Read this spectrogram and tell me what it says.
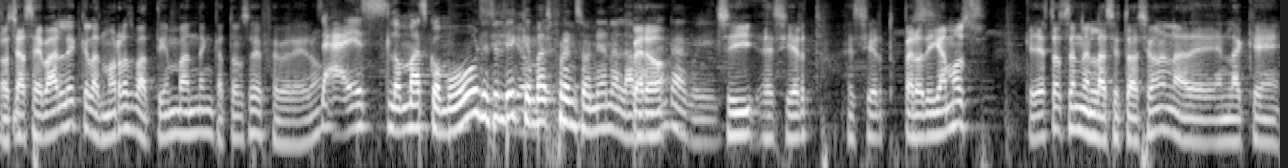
O sea, ¿se vale que las morras batían banda en 14 de febrero? O sea, es lo más común. es el día que más frenzonean a la Pero banda, güey. sí, es cierto, es cierto. Pero digamos que ya estás en la situación en la de en la que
